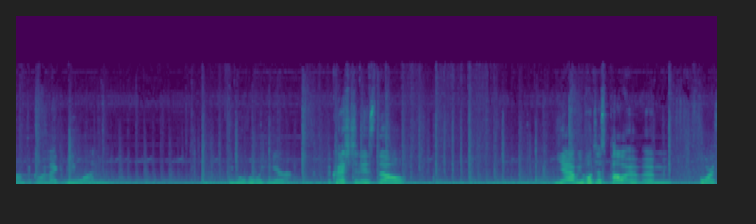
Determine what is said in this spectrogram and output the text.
around the corner, like B1. We move over here. The question is though, yeah, we will just power uh, um, force.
